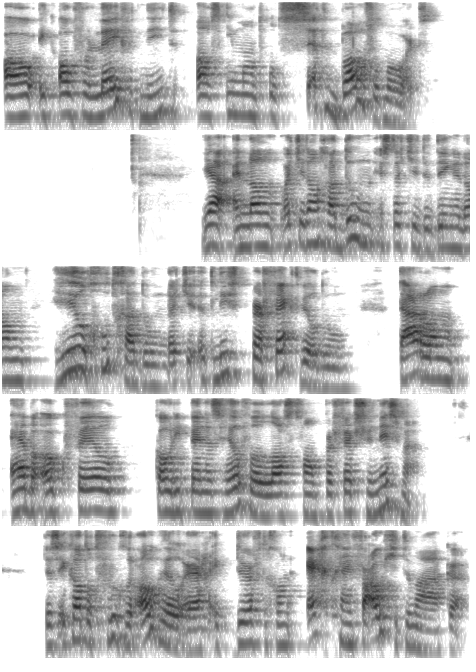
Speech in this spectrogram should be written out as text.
oh, ik overleef het niet als iemand ontzettend boos op me wordt. Ja, en dan wat je dan gaat doen, is dat je de dingen dan heel goed gaat doen. Dat je het liefst perfect wil doen. Daarom hebben ook veel codependents heel veel last van perfectionisme. Dus ik had dat vroeger ook heel erg. Ik durfde gewoon echt geen foutje te maken.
